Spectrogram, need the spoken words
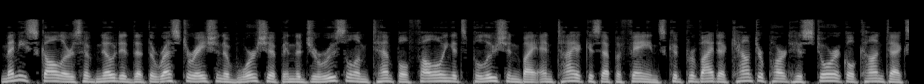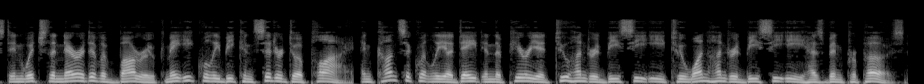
Many scholars have noted that the restoration of worship in the Jerusalem temple following its pollution by Antiochus Epiphanes could provide a counterpart historical context in which the narrative of Baruch may equally be considered to apply, and consequently a date in the period 200 BCE to 100 BCE has been proposed.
